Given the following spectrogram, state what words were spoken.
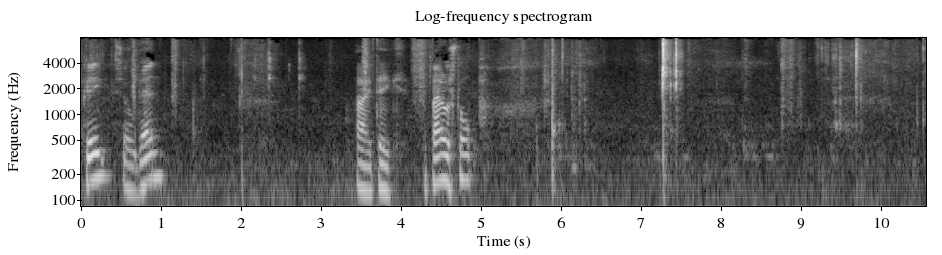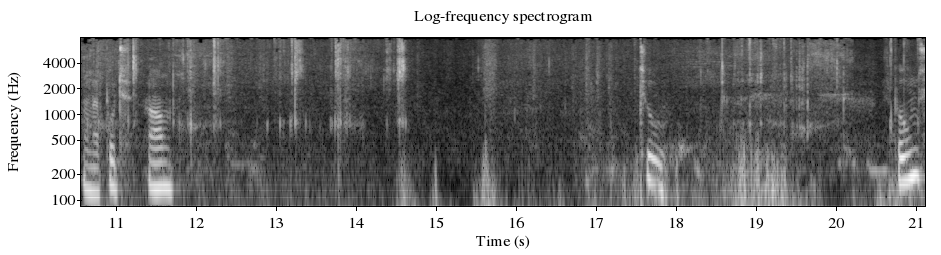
Okay, so then I take the Parastop and I put on two spoons.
